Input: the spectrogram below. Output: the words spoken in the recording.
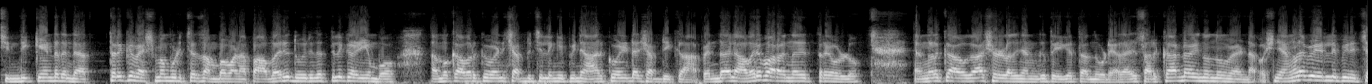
ചിന്തിക്കേണ്ടതുണ്ട്. അത്രയ്ക്ക് വിഷമം പിടിച്ച സംഭവമാണ്. അപ്പൊ അവർ ദുരിതത്തിൽ കഴിയുമ്പോൾ നമുക്ക് അവർക്ക് വേണ്ടി ശബ്ദിച്ചില്ലെങ്കിൽ പിന്നെ ആർക്ക് വേണ്ടിയിട്ടാണ് ശബ്ദിക്കുക? അപ്പൊ എന്തായാലും അവർ പറയുന്നത് ഇത്രയേ ഉള്ളൂ. ഞങ്ങൾക്ക് അവകാശമുള്ളത് ഞങ്ങൾക്ക് തിരികെ തന്നൂടെ. അതായത് സർക്കാരിന്റെ കയ്യിൽ നിന്നൊന്നും വേണ്ട. പക്ഷെ ഞങ്ങളെ പേരിൽ പിരിച്ച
